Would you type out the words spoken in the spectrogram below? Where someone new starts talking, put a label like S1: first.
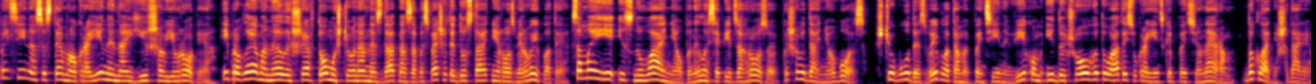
S1: Пенсійна система України найгірша в Європі, і проблема не лише в тому, що вона не здатна забезпечити достатній розмір виплати. Саме її існування опинилося під загрозою. Пише видання ОБОЗ. Що буде з виплатами пенсійним віком і до чого готуватись українським пенсіонерам? Докладніше далі.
